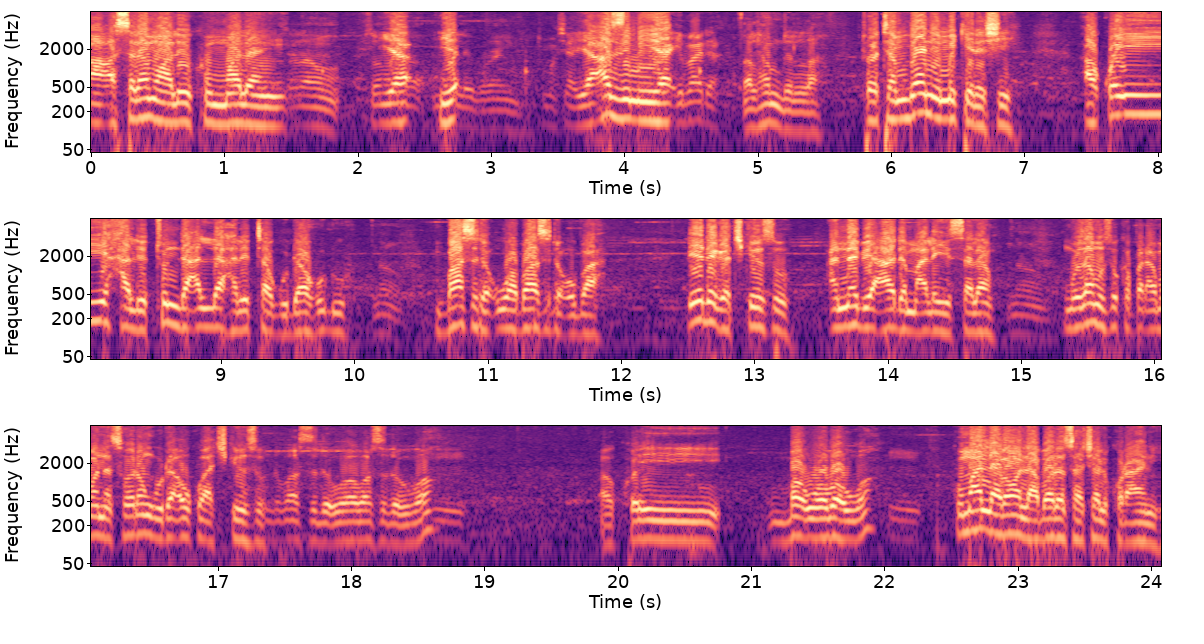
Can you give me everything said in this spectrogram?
A assalamu alaikum malam. Ya- ya- azumi ya ibada? Alhamdulillah. To tambaya ne muke da shi. Akwai halittun da Allah halitta guda huɗu. Ba su da uwa ba su da uba. Ɗaya daga cikinsu annabi adam alaihi salam. Mu za mu so ka faɗa mana sauran guda uku a cikinsu. Ba su da uwa ba su da uba? Akwai ba uwa ba uwa? Kuma Allah ya ba mu labarin sace alkur'ani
